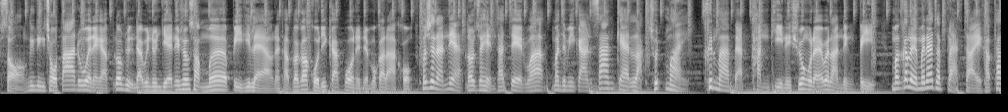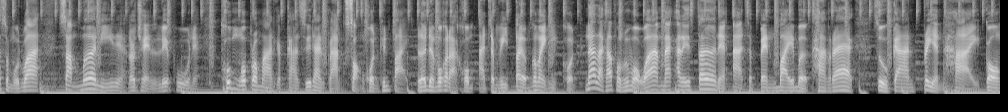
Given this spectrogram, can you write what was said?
2022 จริงๆโชต้าด้วยนะครับ รวมถึงดาวินนูนเยสในช่วงซัมเมอร์ปีที่แล้วนะครับ แล้วก็โคดิกาโปในเดือนมกราคม เพราะฉะนั้นเนี่ยเราจะเห็นชัดเจนว่ามันจะมีการสร้างแกนหลักชุดใหม่ ขึ้นมาแบบทันทีในช่วงระยะเวลา 1 ปี มันก็เลยไม่น่าจะแปลกใจครับถ้าสมมติว่าซัมเมอร์นี้เนี่ยเราจะเห็นลิเวอร์พูลเนี่ยทุ่มงบประมาณกับการซื้อแดนกลาง 2 คนขึ้นไป แล้วเดือนมกราคมอาจจะมีเติมเข้ามาอีกหนึ่งคนนั่นแหละครับผมถึงบอกว่าแม็กอลิสเตอร์เนี่ยอาจจะเป็นใบเบิกทางแรก สู่การเปลี่ยนถ่ายกอง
